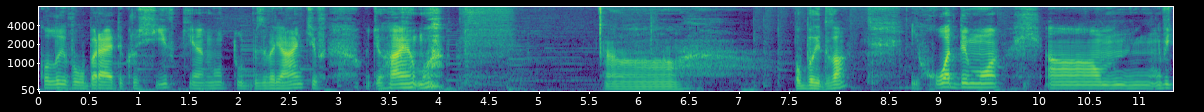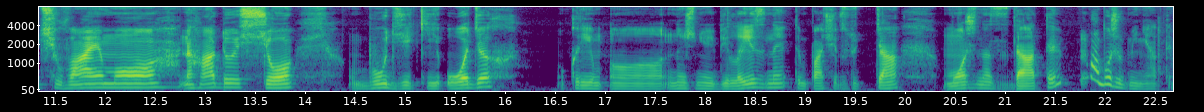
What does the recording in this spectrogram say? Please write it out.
коли ви обираєте кросівки, ну тут без варіантів одягаємо а, обидва і ходимо, а, відчуваємо. Нагадую, що будь-який одяг, окрім о, нижньої білизни, тим паче взуття, можна здати ну, або ж обміняти.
